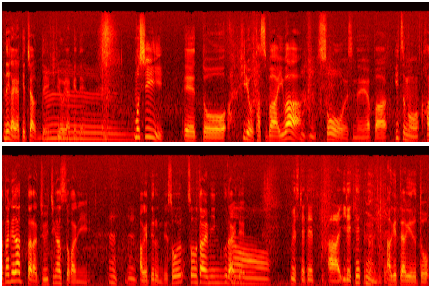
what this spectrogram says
根が焼けちゃうんで肥料焼けでももしえーっと肥料を足す場合は、うんうん。そうですねやっぱいつも畑だったら11月とかにうんうん。あげてるんでそそのタイミングぐらいで、植え付けてあー入れてって感じで、うんあげてあげると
